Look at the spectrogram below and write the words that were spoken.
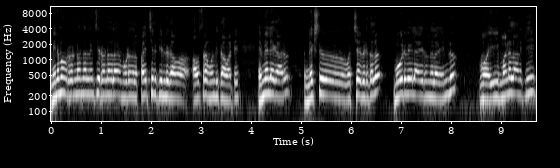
మినిమం రెండు వందల నుంచి రెండు వందల మూడు వందల పైచీలకి ఇండ్లు కావ అవసరం ఉంది కాబట్టి. ఎమ్మెల్యే గారు నెక్స్ట్ వచ్చే విడతలో మూడు వేల ఐదు వందల ఇండ్లు ఈ మండలానికి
